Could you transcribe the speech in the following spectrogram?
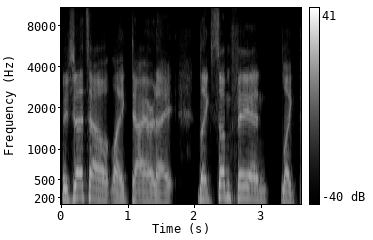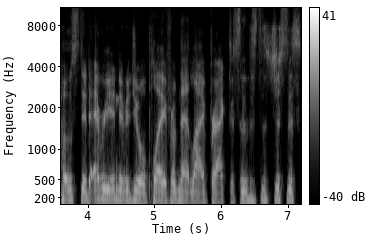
which that's how like diehard I like some fan like posted every individual play from that live practice. And it's, it's just this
